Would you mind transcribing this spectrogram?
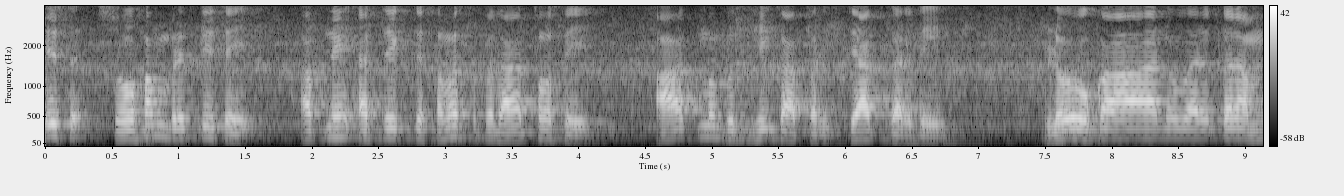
इस सोहम वृत्ति से, अपने अतिरिक्त समस्त पदार्थों से आत्मबुद्धि का परित्याग कर दे। लोकानुवर्तनम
